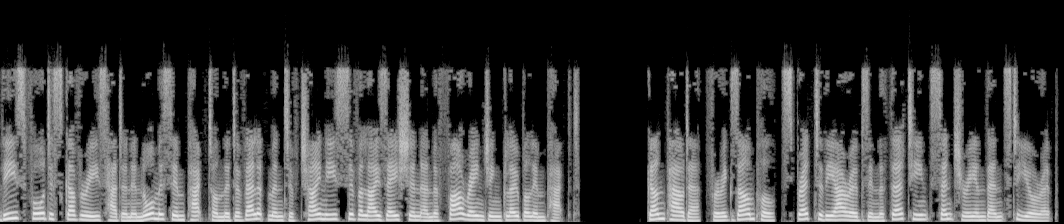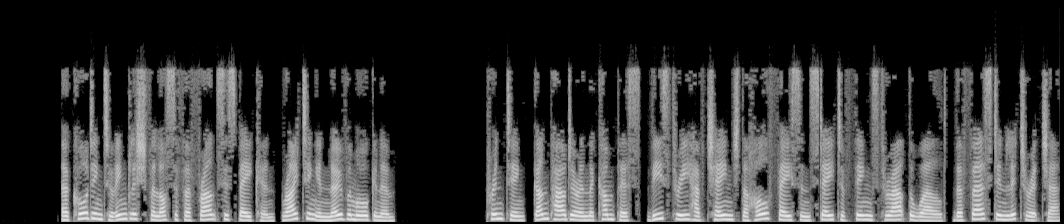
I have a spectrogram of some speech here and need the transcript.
These four discoveries had an enormous impact on the development of Chinese civilization and a far-ranging global impact. Gunpowder, for example, spread to the Arabs in the 13th century and thence to Europe. According to English philosopher Francis Bacon, writing in Novum Organum, printing, gunpowder and the compass, these three have changed the whole face and state of things throughout the world, the first in literature,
